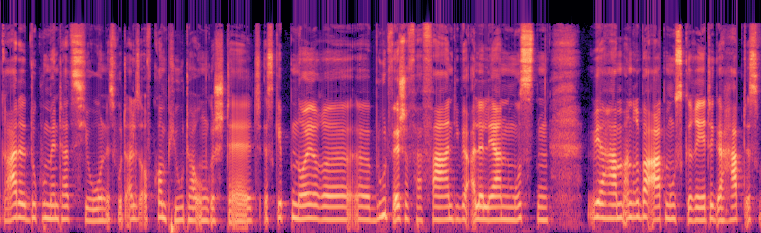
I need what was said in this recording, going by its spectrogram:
gerade Dokumentation, es wurde alles auf Computer umgestellt. Es gibt neuere äh, Blutwäscheverfahren, die wir alle lernen mussten. Wir haben andere Beatmungsgeräte gehabt. Es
